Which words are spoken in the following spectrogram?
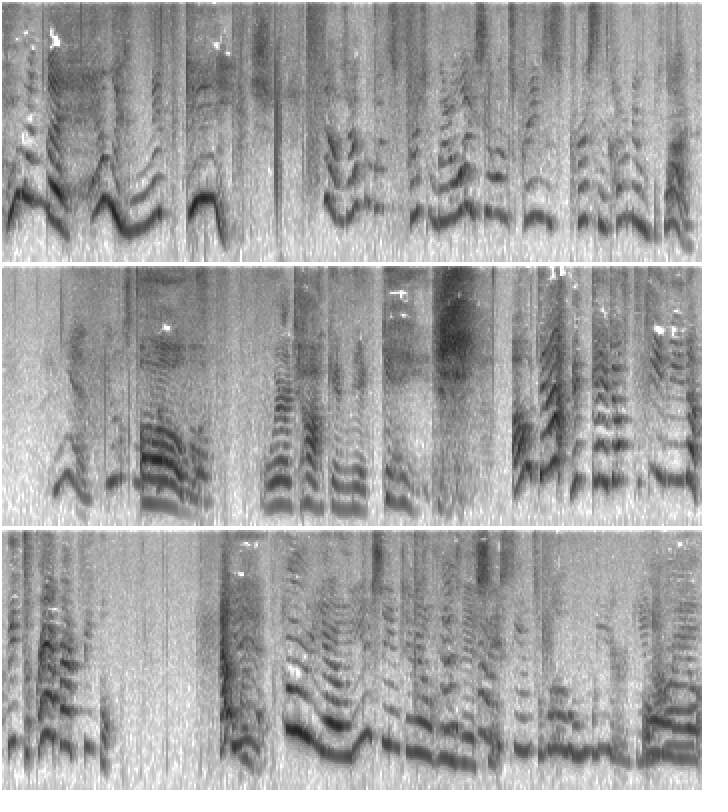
Who in the hell is Nick Gage? Yeah, I was talking about this person, but all I see on screen is this person covered in blood. Yeah, it feels Oh. We're talking Nick Gage. Oh, say It seems a little weird, you know? Oreo.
